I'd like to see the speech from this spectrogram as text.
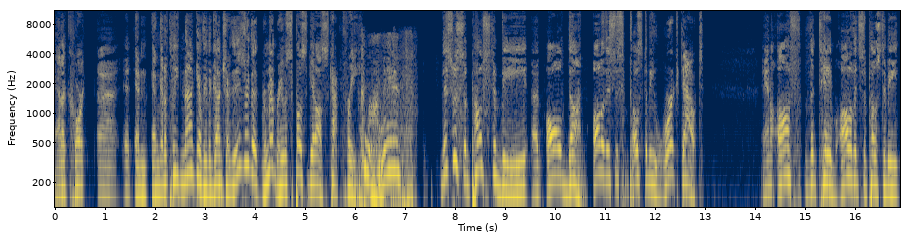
at a court uh, and and, and going to plead not guilty to the gun charge. These are the remember he was supposed to get off scot free. Come on, man. This was supposed to be uh, all done. All of this is supposed to be worked out and off the table. All of it's supposed to be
